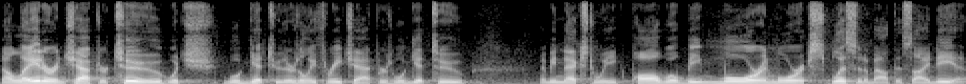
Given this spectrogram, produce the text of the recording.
Now, later in chapter 2, which we'll get to, there's only three chapters, we'll get to maybe next week, Paul will be more and more explicit about this idea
